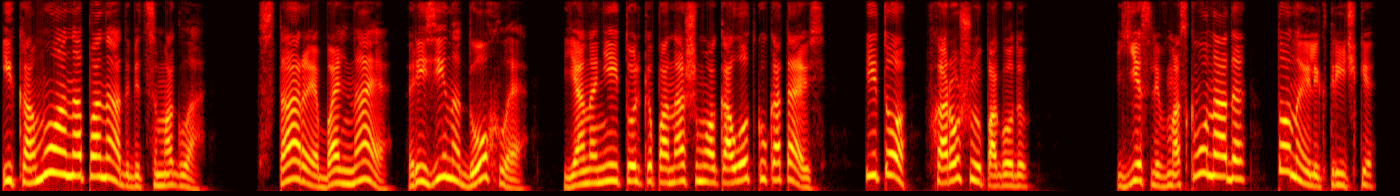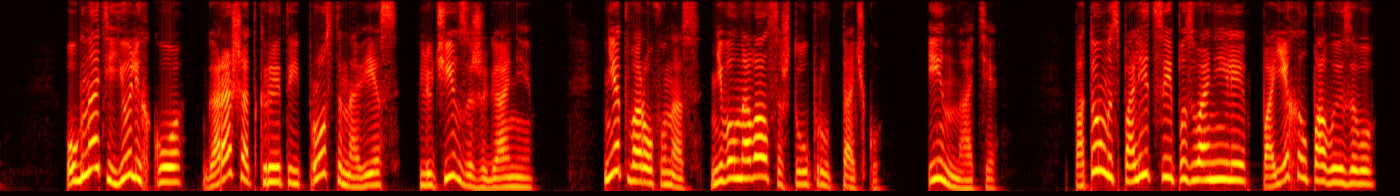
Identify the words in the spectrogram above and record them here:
И кому она понадобиться могла? Старая, больная, резина дохлая. Я на ней только по нашему околотку катаюсь. И то в хорошую погоду. Если в Москву надо, то на электричке. Угнать ее легко, гараж открытый, просто навес, ключи в зажигании. Нет воров у нас, не волновался, что упрут тачку. И нате. Потом из полиции позвонили, поехал по вызову.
